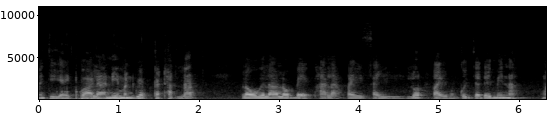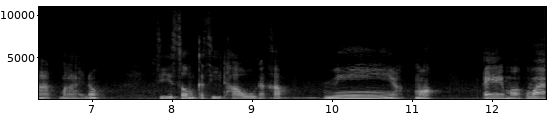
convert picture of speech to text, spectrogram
มันจะใหญ่กว่าแล้วอันนี้มันแบบกระทัดรัด เราเวลาเราแบกภาระไปใส่รถไปมันก็จะได้ไม่หนักมากมายเนาะสีส้มกับสีเทานะครับนี่เหมาะแต่เหมาะว่า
